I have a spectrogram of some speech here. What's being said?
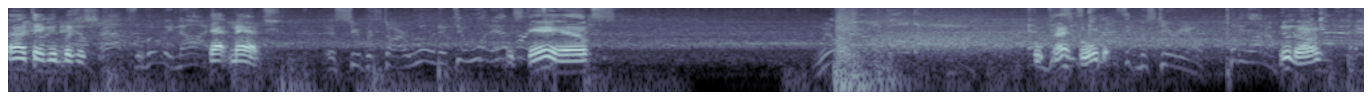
Undertaker versus Absolutely not. that match. This superstar willing to do whatever. it Mysterio. takes. Wheelbarrow Bulldog. Oh, And nice this is Bulldog. classic Mysterio, putting on a Bulldog. big here.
